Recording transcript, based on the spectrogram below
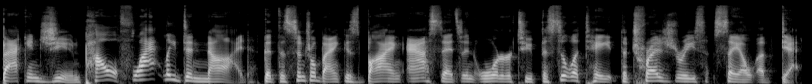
back in June, Powell flatly denied that the central bank is buying assets in order to facilitate the Treasury's sale of debt.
